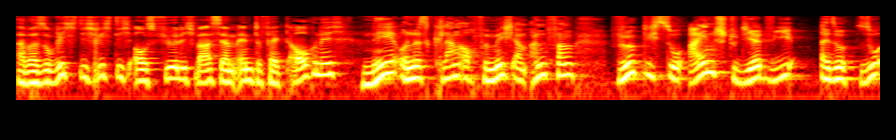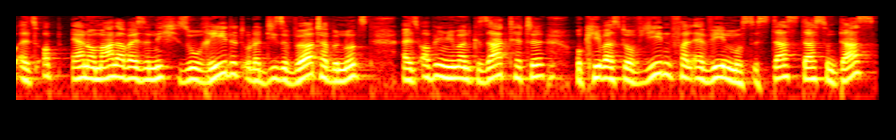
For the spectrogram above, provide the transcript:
aber so richtig, richtig ausführlich war es ja im Endeffekt auch nicht. Nee, und es klang auch für mich am Anfang wirklich so einstudiert, wie, also so, als ob er normalerweise nicht so redet oder diese Wörter benutzt, als ob ihm jemand gesagt hätte, okay, was du auf jeden Fall erwähnen musst, ist das, das und das.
